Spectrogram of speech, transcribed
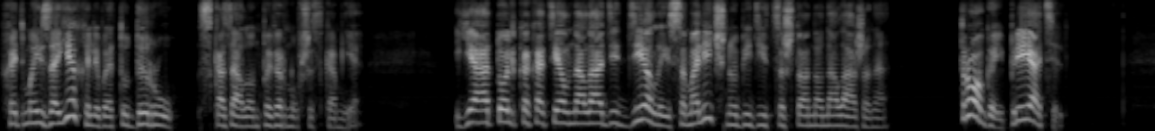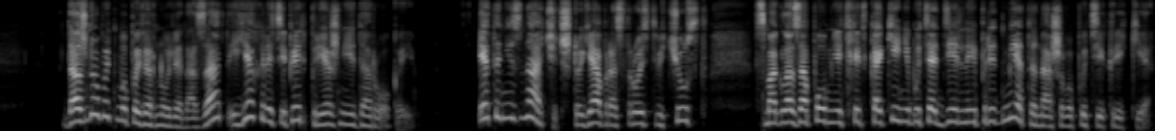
Хоть мы и заехали в эту дыру, — сказал он, повернувшись ко мне. — Я только хотел наладить дело и самолично убедиться, что оно налажено. Трогай, приятель. Должно быть, мы повернули назад и ехали теперь прежней дорогой. Это не значит, что я в расстройстве чувств смогла запомнить хоть какие-нибудь отдельные предметы нашего пути к реке.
